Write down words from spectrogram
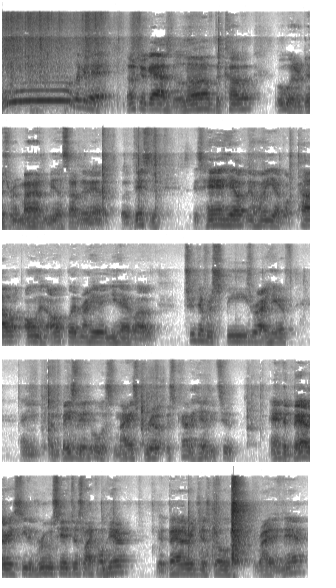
Ooh, look at that. Don't you guys love the color? Ooh, it just reminds me of something else. But this is it's handheld. Know, you have a power on and off button right here. You have uh, two different speeds right here. And, you, and basically, oh, it's nice grip. It's kind of heavy too. And the battery, see the grooves here, just like on here? The battery just goes right in there.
